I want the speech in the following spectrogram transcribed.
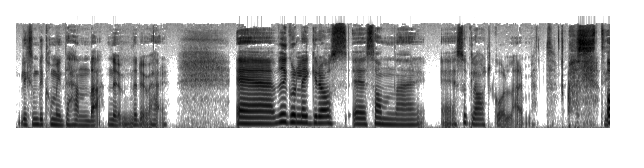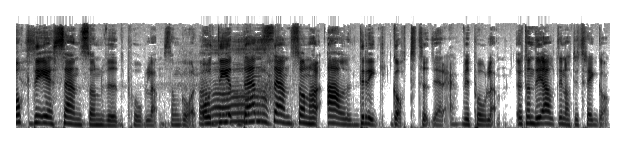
liksom, det kommer inte hända nu när du är här. Eh, vi går och lägger oss, eh, somnar, eh, såklart går larmet. Alltså, det Och det är sensorn vid poolen som går. Och det, Ah. den sensorn har aldrig gått tidigare vid poolen. Utan det är alltid något i trädgården.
